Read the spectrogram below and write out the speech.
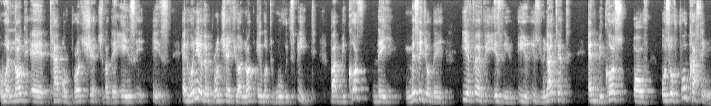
We're not a type of broad church that the ANC is. And when you have a broad church, you are not able to move with speed. But because the message of the EFF is, is united, and because of also focusing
